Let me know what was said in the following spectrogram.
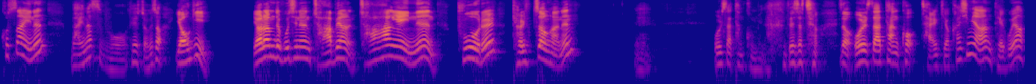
코사인은 마이너스 부호 되셨죠? 그래서 여기 여러분들 보시는 좌변 좌항에 있는 부호를 결정하는 예, 올사탕코입니다. 되셨죠? 그래서 올사탕코 잘 기억하시면 되고요.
